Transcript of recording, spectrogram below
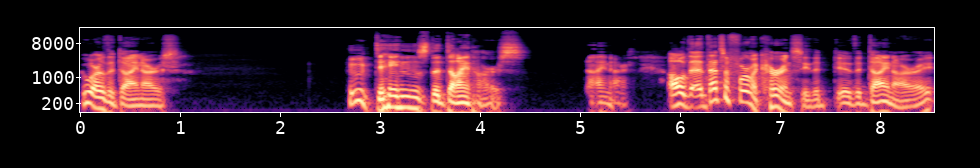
Who are the Dinars? Who deigns the Dinars? Dinars. Oh, that, that's a form of currency. The uh, the dinar, right?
